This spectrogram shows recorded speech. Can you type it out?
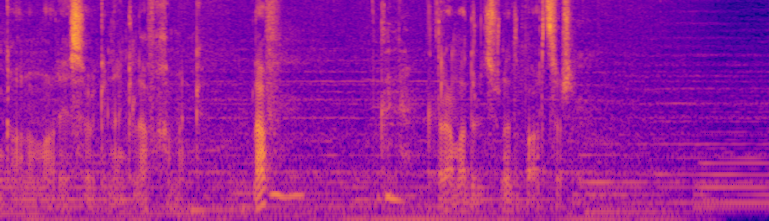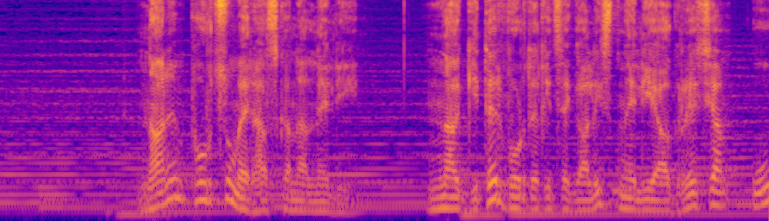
ենք անում, արի այսօր գնանք լավ խմենք։ Լավ։ Գնանք։ Դրամատրությունդ բարձր։ Նարեն փորձում էր հասկանալ Նելիին։ Նա գիտեր որտեղից է գալիս Նելիի ագրեսիան ու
